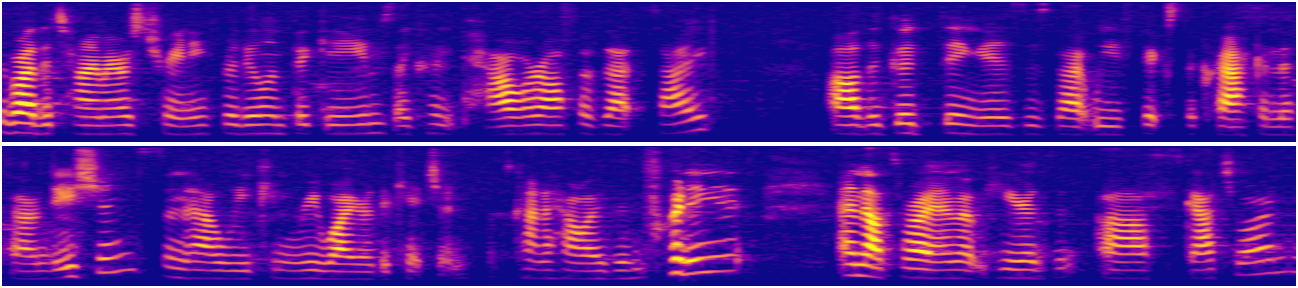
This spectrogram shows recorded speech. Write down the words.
So by the time I was training for the Olympic Games, I couldn't power off of that side. Uh, the good thing is, is that we fixed the crack in the foundation, so now we can rewire the kitchen. That's kind of how I've been putting it. And that's why I'm out here in uh, Saskatchewan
